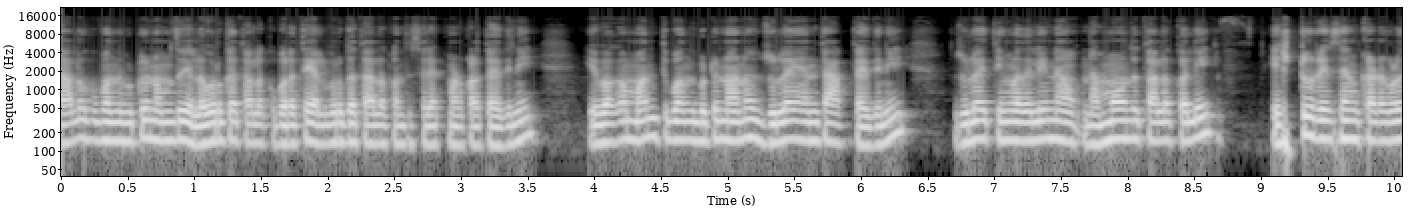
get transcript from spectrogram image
ತಾಲೂಕು ಬಂದುಬಿಟ್ಟು ನಮ್ಮದು ಯಲಬುರ್ಗ ತಾಲೂಕು ಬರುತ್ತೆ. ಯಲಬುರ್ಗ ತಾಲೂಕು ಅಂತ ಸೆಲೆಕ್ಟ್ ಮಾಡ್ಕೊಳ್ತಾ ಇದ್ದೀನಿ. ಇವಾಗ ಮಂತ್ ಬಂದುಬಿಟ್ಟು ನಾನು ಜುಲೈ ಅಂತ ಹಾಕ್ತಾ ಇದ್ದೀನಿ. ಜುಲೈ ತಿಂಗಳಲ್ಲಿ ನಾವು ನಮ್ಮ ಒಂದು ತಾಲೂಕಲ್ಲಿ ಎಷ್ಟು ರೇಷನ್ ಕಾರ್ಡ್ಗಳು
